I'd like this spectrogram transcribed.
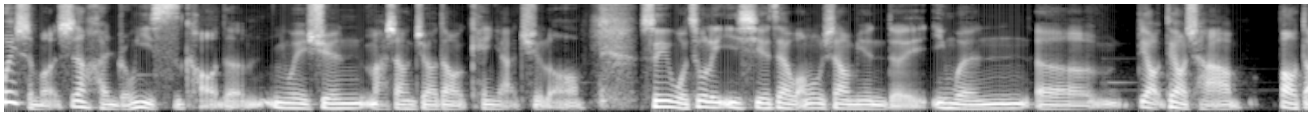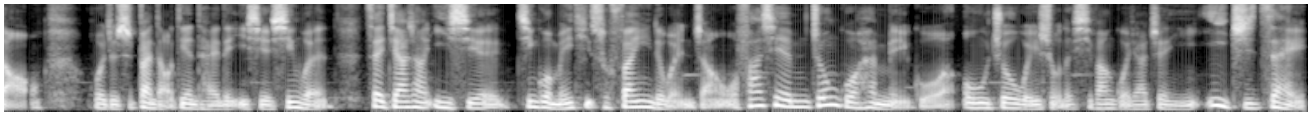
为什么？实际上很容易思考的，因为轩马上就要到肯亚去了哦，所以我做了一些在网络上面的英文呃调调查。报道或者是半岛电台的一些新闻，再加上一些经过媒体所翻译的文章，我发现中国和美国、欧洲为首的西方国家阵营一直在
